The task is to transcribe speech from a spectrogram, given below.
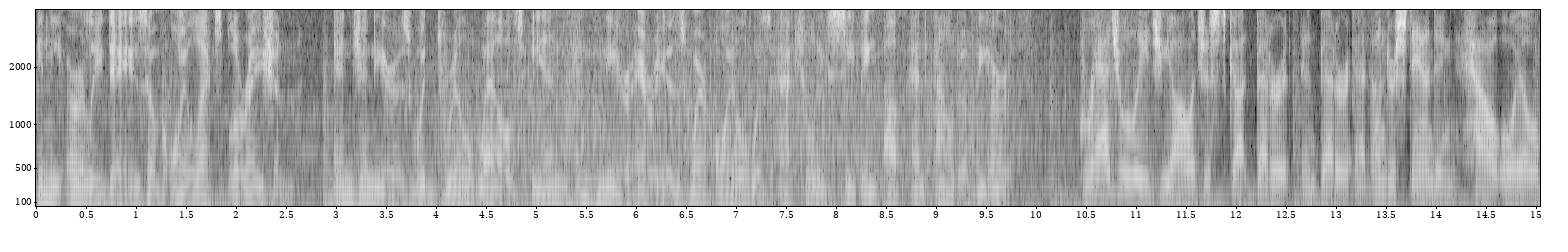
In the early days of oil exploration, engineers would drill wells in and near areas where oil was actually seeping up and out of the earth. Gradually, geologists got better and better at understanding how oil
